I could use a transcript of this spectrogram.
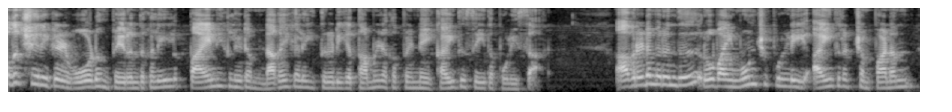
புதுச்சேரிகள் ஓடும் பேருந்துகளில் பயணிகளிடம் நகைகளை திருடிய தமிழக பெண்ணை கைது செய்த போலீசார். அவரிடமிருந்து ரூபாய் மூன்று புள்ளி ஐந்து லட்சம் பணம்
